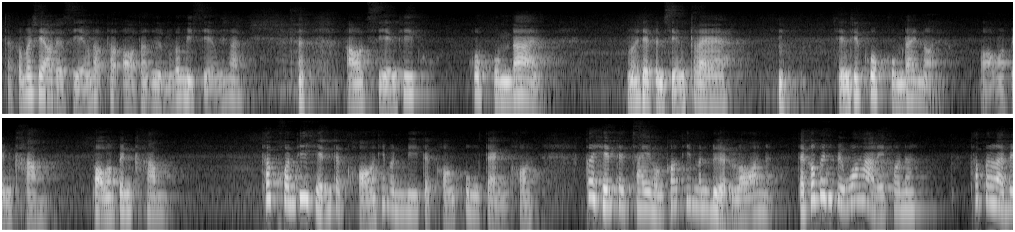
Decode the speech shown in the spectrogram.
แต่ก็ไม่ใช่เอาแต่เสียงหรอกถ้าออกทางอื่นมันก็มีเสียงเหมือนกันเอาเสียงที่ควบคุมได้ไม่ใช่เป็นเสียงแตร เสียงที่ควบคุมได้หน่อย ออกมาเป็นคำพอออกมาเป็นคำถ้าคนที่เห็นแต่ของที่มันมีแต่ของปรุงแต่งของก็เห็นแต่ใจของเขาที่มันเดือดร้อนอะ แต่ก็ไม่ได้ไปว่าอะไรเขานะถ้าเป็นอะไรไป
